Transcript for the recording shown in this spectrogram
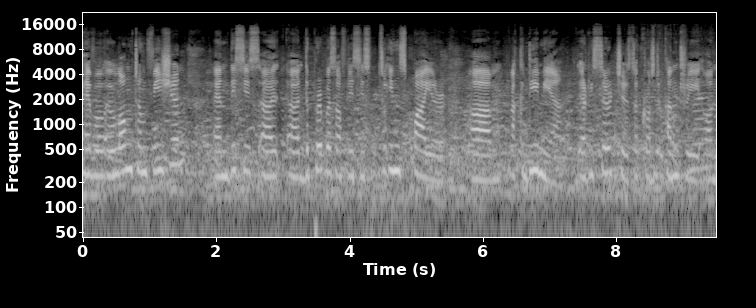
have a, a long-term vision, and this is uh, uh, the purpose of this is to inspire um, academia, the researchers across the country on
